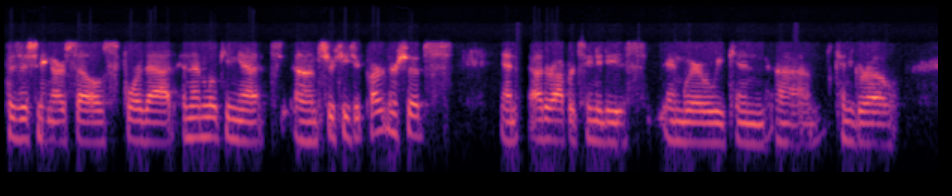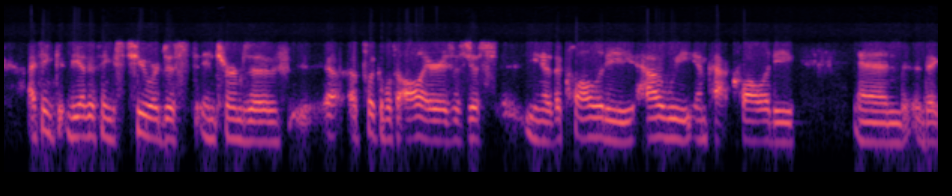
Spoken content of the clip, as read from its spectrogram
positioning ourselves for that, and then looking at um, strategic partnerships and other opportunities and where we can um, can grow. I think the other things too are just in terms of uh, applicable to all areas is just you know the quality, how we impact quality and the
